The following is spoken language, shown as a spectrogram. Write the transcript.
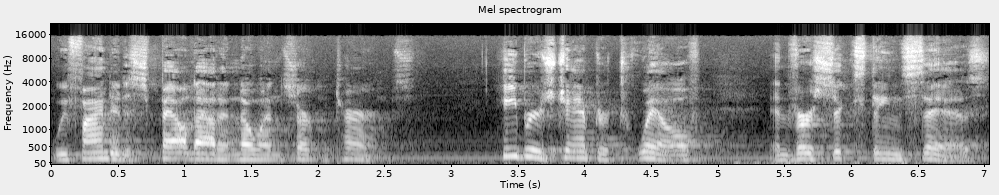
we find it is spelled out in no uncertain terms. Hebrews chapter 12 And verse 16 says,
